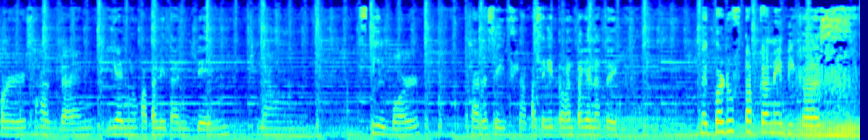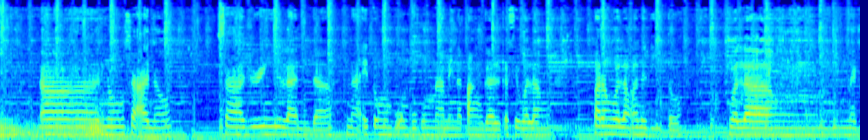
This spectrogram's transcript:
for sa hagdan, yan yung papalitan din ng steel bar para safe siya. Kasi ito, ang tagal na to eh. Nagpa-rooftop kami because uh, nung sa ano, sa during Yolanda, na itong buong bubong namin natanggal kasi walang, parang walang ano dito. Walang nag,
